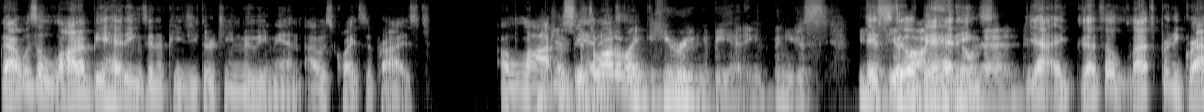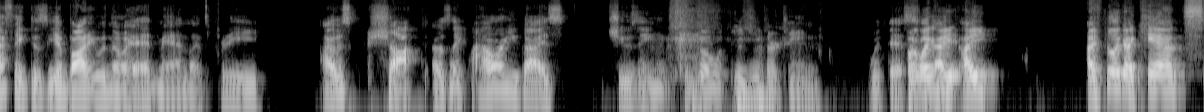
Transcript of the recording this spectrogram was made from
That was a lot of beheadings in a PG-13 movie, man. I was quite surprised. A lot just- of beheadings. it's a lot of like hearing a beheading, and you just you It's see still a body with no head. yeah, that's a that's pretty graphic to see a body with no head, man. That's pretty I was shocked. I was like, how are you guys choosing to go with PG-13 with this? But like? I I I feel like I can't.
